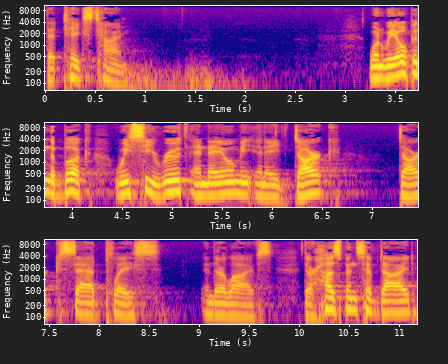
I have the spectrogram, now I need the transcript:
that takes time. When we open the book, we see Ruth and Naomi in a dark, dark, sad place in their lives. Their husbands have died,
